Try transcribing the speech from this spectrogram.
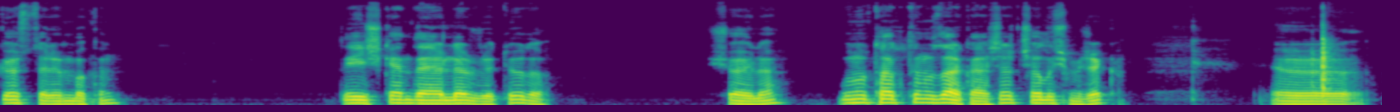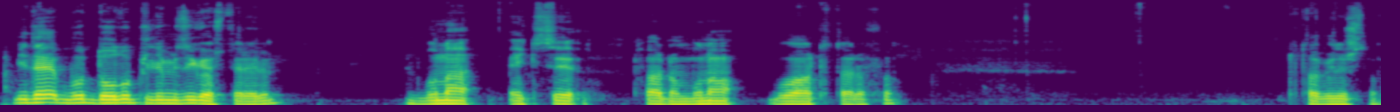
gösterelim bakın. Değişken değerler üretiyor da. Şöyle. Bunu taktığımızda arkadaşlar çalışmayacak. Ee, bir de bu dolu pilimizi gösterelim. Buna eksi pardon buna bu artı tarafı tutabilirsem.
